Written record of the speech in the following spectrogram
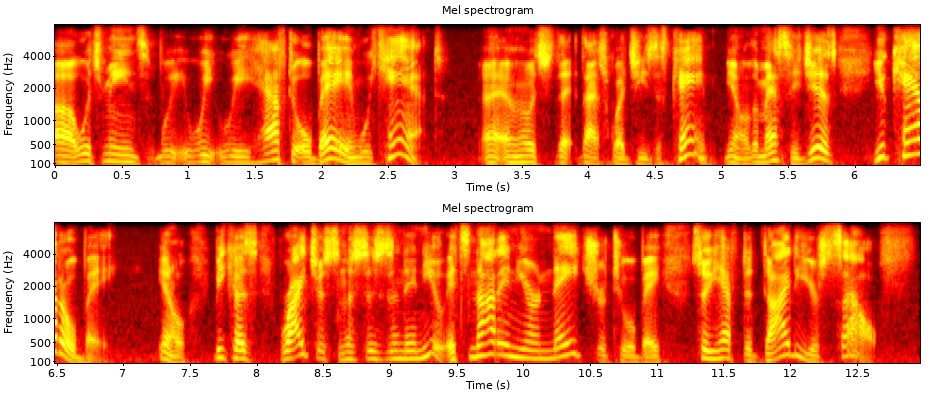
uh, which means we, we, we have to obey and we can't, uh, which th- that's why Jesus came. You know, the message is you can't obey you know because righteousness isn't in you it's not in your nature to obey so you have to die to yourself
